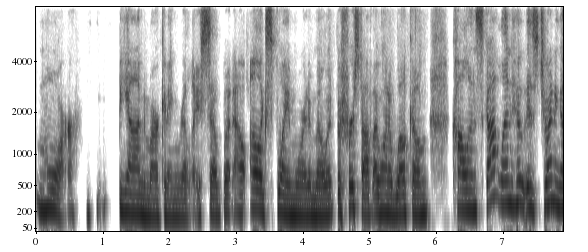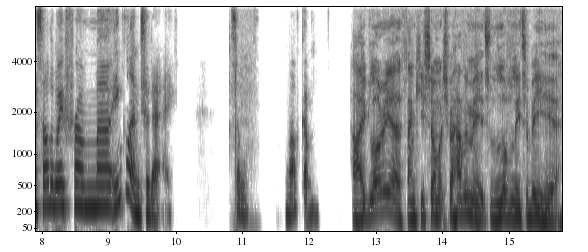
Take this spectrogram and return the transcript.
more beyond marketing, really. So, but I'll, I'll explain more in a moment. But first off, I want to welcome Colin Scotland, who is joining us all the way from uh, England today. So, welcome. Hi, Gloria. Thank you so much for having me. It's lovely to be here.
